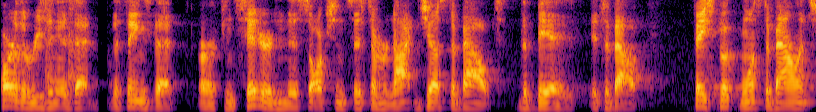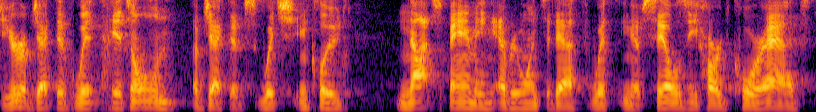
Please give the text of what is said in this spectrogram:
part of the reason is that the things that are considered in this auction system are not just about the bid. It's about Facebook wants to balance your objective with its own objectives, which include not spamming everyone to death with, you know, salesy hardcore ads.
